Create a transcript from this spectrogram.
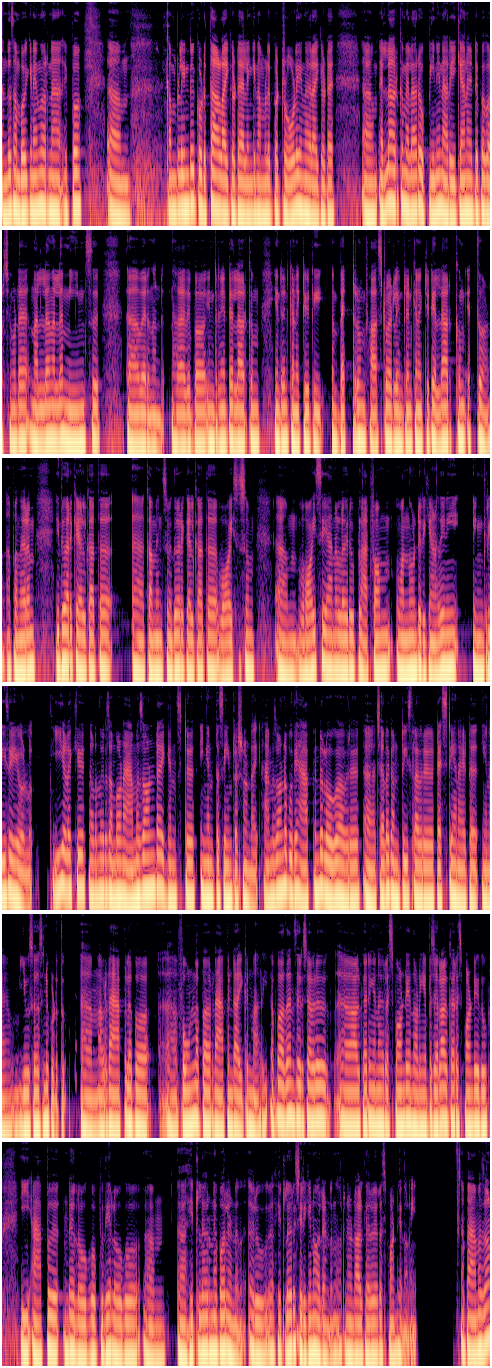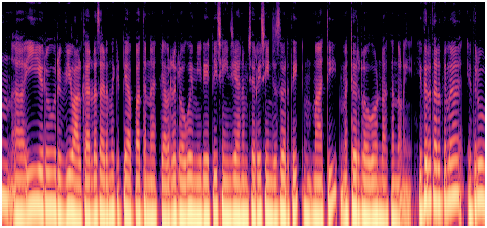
എന്താ സംഭവിക്കണേന്ന് പറഞ്ഞാൽ ഇപ്പോൾ കംപ്ലൈന്റ് കൊടുത്ത ആളായിക്കോട്ടെ അല്ലെങ്കിൽ നമ്മളിപ്പോൾ ട്രോൾ ചെയ്യുന്നവരായിക്കോട്ടെ എല്ലാവർക്കും എല്ലാവരും ഒപ്പീനിയൻ അറിയിക്കാനായിട്ട് ഇപ്പോൾ കുറച്ചും കൂടെ നല്ല നല്ല മീൻസ് വരുന്നുണ്ട്. അതായത് ഇപ്പോൾ ഇന്റർനെറ്റ് എല്ലാവർക്കും ഇന്റർനെറ്റ് കണക്ടിവിറ്റി ബെറ്ററും ഫാസ്റ്ററും ആയിട്ടുള്ള ഇന്റർനെറ്റ് കണക്ടിവിറ്റി എല്ലാവർക്കും എത്തുവാണ്. അപ്പോൾ അന്നേരം ഇതുവരെ കേൾക്കാത്ത കമൻസും ഇതുവരെ കേൾക്കാത്ത വോയിസസും വോയിസ് ചെയ്യാനുള്ള ഒരു പ്ലാറ്റ്ഫോം വന്നുകൊണ്ടിരിക്കുകയാണ്. അതിനി ഇൻക്രീസ് ചെയ്യുള്ളൂ ഈ ഇടയ്ക്ക് നടന്നൊരു സംഭവമാണ് ആമസോണിന്റെ അഗൻസ്റ്റ് ഇങ്ങനത്തെ സെയിം പ്രശ്നം ഉണ്ടായി. ആമസോണിന്റെ പുതിയ ആപ്പിന്റെ ലോഗോ അവർ ചില കൺട്രീസിൽ അവർ ടെസ്റ്റ് ചെയ്യാനായിട്ട് ഇങ്ങനെ യൂസേഴ്സിന് കൊടുത്തു. അവരുടെ ആപ്പിലപ്പോൾ ഫോണിലപ്പോൾ അവരുടെ ആപ്പിന്റെ ഐക്കൺ മാറി. അപ്പോൾ അതനുസരിച്ച് അവർ ആൾക്കാരിങ്ങനെ റെസ്പോണ്ട് ചെയ്യാൻ തുടങ്ങി. അപ്പോൾ ചില ആൾക്കാർ റെസ്പോണ്ട് ചെയ്തു ഈ ആപ്പിന്റെ ലോഗോ പുതിയ ലോഗോ ഹിറ്റ്ലറിനെ പോലെ ഉണ്ടെന്ന് ഒരു ഹിറ്റ്ലർ ചിരിക്കണ പോലെ ഉണ്ടെന്ന് പറഞ്ഞുകൊണ്ട് ആൾക്കാർ റെസ്പോണ്ട് ചെയ്യാൻ തുടങ്ങി. അപ്പോൾ ആമസോൺ ഈ ഒരു റിവ്യൂ ആൾക്കാരുടെ സൈഡിൽ നിന്ന് കിട്ടിയ അപ്പോൾ തന്നെ അവരുടെ ലോഗോ ഇമീഡിയറ്റ്ലി ചേഞ്ച് ചെയ്യാനും ചെറിയ ചേഞ്ചസ് വരുത്തി മാറ്റി മറ്റൊരു ലോഗോ ഉണ്ടാക്കാൻ തുടങ്ങി. ഇതൊരു തരത്തിൽ ഇതൊരു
